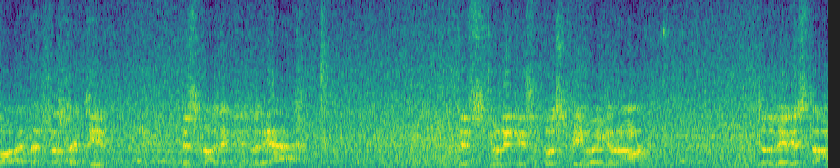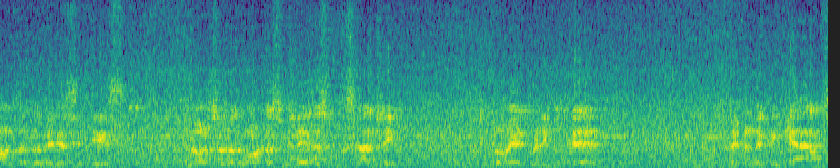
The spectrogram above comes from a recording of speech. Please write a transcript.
or at that perspective, this project is very apt. This unit is supposed to be going around to the various towns and the various cities and also the remotest villages of this country to provide medical care. They're conducting camps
